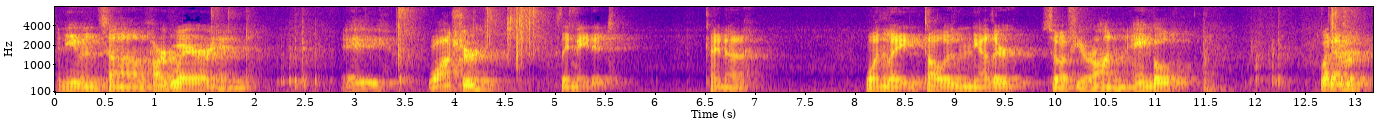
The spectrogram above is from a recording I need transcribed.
And even some hardware and a washer. They made it kind of one leg taller than the other. So if you're on an angle, whatever.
